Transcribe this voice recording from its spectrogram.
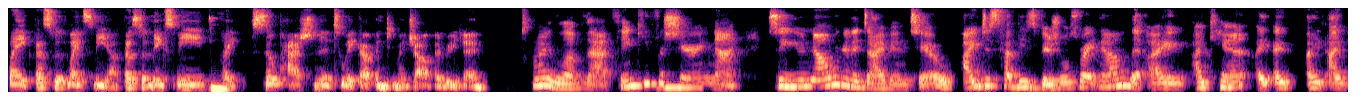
Like that's what lights me up. That's what makes me like so passionate to wake up and do my job every day. I love that. Thank you for mm-hmm. sharing that. So you know we're going to dive into. I just have these visuals right now that I I can't. I I, I am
